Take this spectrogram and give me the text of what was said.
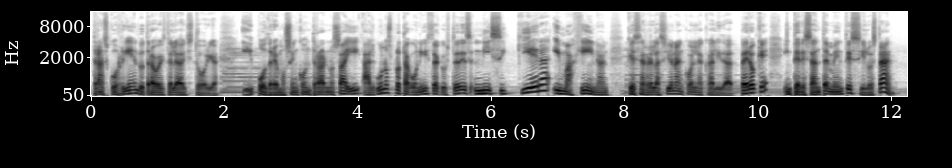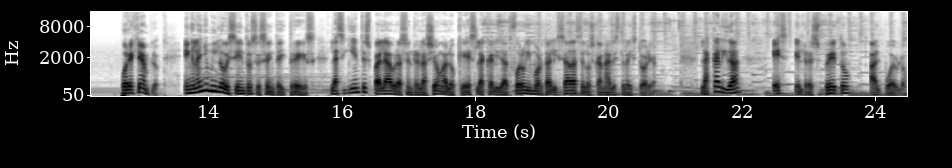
transcurriendo a través de la historia y podremos encontrarnos ahí algunos protagonistas que ustedes ni siquiera imaginan que se relacionan con la calidad, pero que interesantemente sí lo están. Por ejemplo, en el año 1963, las siguientes palabras en relación a lo que es la calidad fueron inmortalizadas en los canales de la historia. La calidad es el respeto al pueblo.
